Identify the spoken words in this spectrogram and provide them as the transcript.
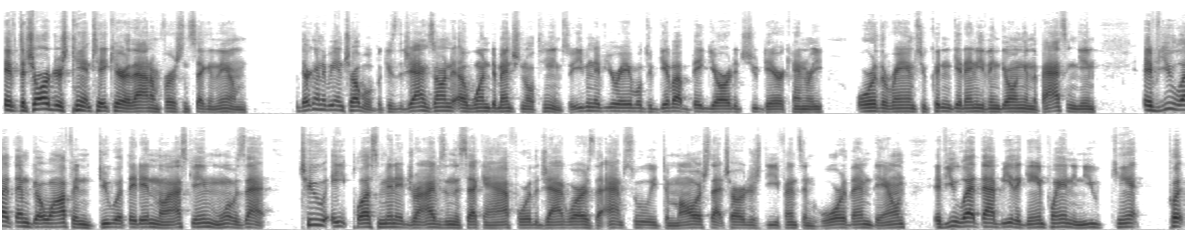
If the Chargers can't take care of that on first and second down, they're going to be in trouble because the Jags aren't a one dimensional team. So even if you're able to give up big yardage to Derrick Henry or the Rams who couldn't get anything going in the passing game. If you let them go off and do what they did in the last game, what was that? Two eight plus minute drives in the second half for the Jaguars that absolutely demolished that Chargers defense and wore them down. If you let that be the game plan and you can't put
